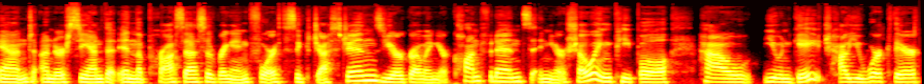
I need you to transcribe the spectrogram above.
and understand that in the process of bringing forth suggestions, you're growing your confidence and you're showing people how you engage, how you work there.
